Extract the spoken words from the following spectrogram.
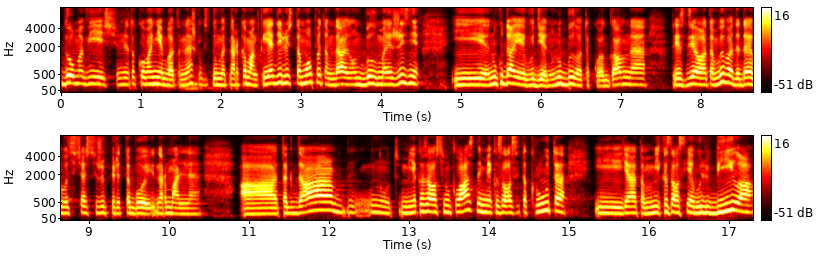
дома вещи. У меня такого не было. Там, знаешь, как думает наркоманка. Я делюсь там опытом, да, он был в моей жизни. И ну куда я его дену? Ну было такое. Главное, я сделала там выводы, да, и вот сейчас сижу перед тобой нормальная. А тогда ну, мне казалось он классный, мне казалось это круто, и я там, мне казалось, я его любила.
